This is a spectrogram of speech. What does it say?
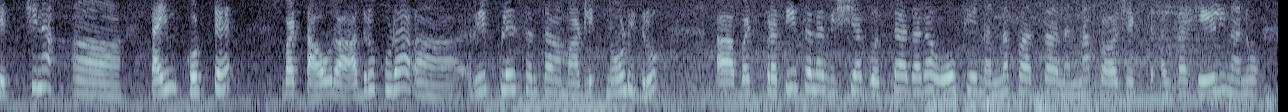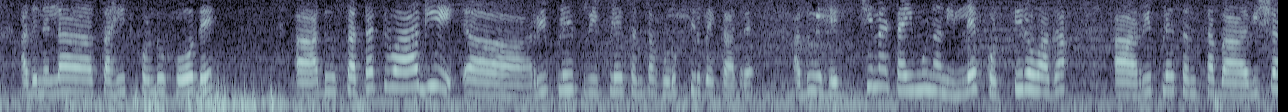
ಹೆಚ್ಚಿನ ಟೈಮ್ ಕೊಟ್ಟೆ. ಬಟ್ ಅವ್ರು ಆದರೂ ಕೂಡ ರೀಪ್ಲೇಸ್ ಅಂತ ಮಾಡ್ಲಿಕ್ಕೆ ನೋಡಿದ್ರು. ಬಟ್ ಪ್ರತಿ ಸಲ ವಿಷಯ ಗೊತ್ತಾದಾಗ ಓಕೆ ನನ್ನ ಪಾತ್ರ, ನನ್ನ ಪ್ರಾಜೆಕ್ಟ್ ಅಂತ ಹೇಳಿ ನಾನು ಅದನ್ನೆಲ್ಲ ಸಹಿಸ್ಕೊಂಡು ಹೋದೆ. ಅದು ಸತತವಾಗಿ ರೀಪ್ಲೇಸ್ ರೀಪ್ಲೇಸ್ ಅಂತ ಹುಡುಕ್ತಿರ್ಬೇಕಾದ್ರೆ, ಅದು ಹೆಚ್ಚಿನ ಟೈಮು ನಾನು ಇಲ್ಲೇ ಕೊಟ್ಟಿರುವಾಗ ರೀಪ್ಲೇಸ್ ಅಂತ ಬ, ವಿಷಯ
